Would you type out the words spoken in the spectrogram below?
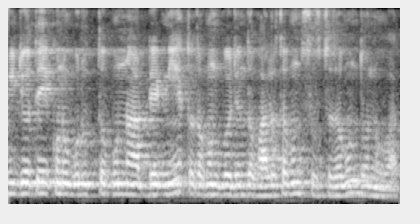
ভিডিওতে কোনো গুরুত্বপূর্ণ আপডেট নিয়ে। ততক্ষণ পর্যন্ত ভালো থাকুন, সুস্থ থাকুন, ধন্যবাদ।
